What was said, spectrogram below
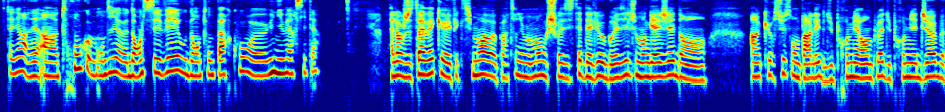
c'est-à-dire un, trou, comme on dit, euh, dans le CV ou dans ton parcours euh, universitaire? Alors je savais qu'effectivement, à partir du moment où je choisissais d'aller au Brésil, je m'engageais dans un cursus, on parlait du premier emploi, du premier job,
